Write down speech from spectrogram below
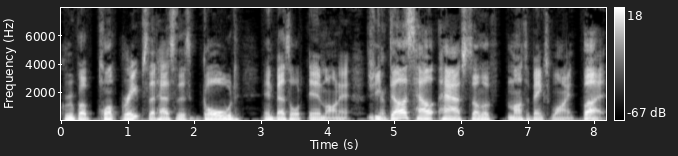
group of plump grapes that has this gold embezzled M on it. She Okay. does ha- have some of Montebank's wine, but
